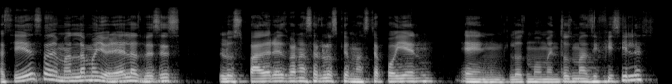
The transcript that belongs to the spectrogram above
Así es. Además, la mayoría de las veces los padres van a ser los que más te apoyen en los momentos más difíciles.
